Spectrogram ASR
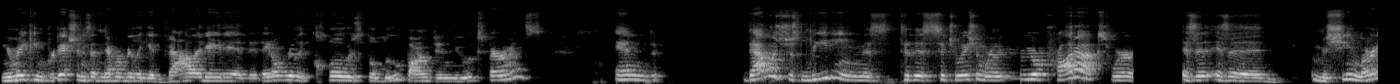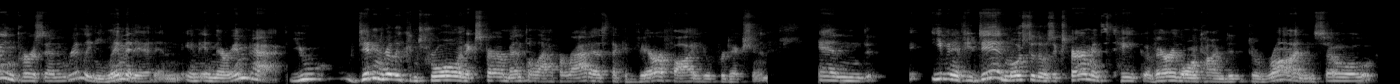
you're making predictions that never really get validated. They don't really close the loop onto new experiments. And that was just leading this to this situation where your products were as a as a machine learning person really limited in, in, in their impact. You didn't really control an experimental apparatus that could verify your prediction. And even if you did, most of those experiments take a very long time to, to run. So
